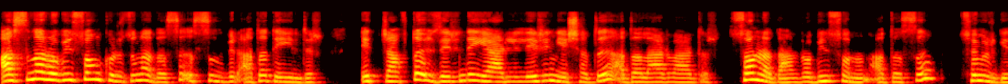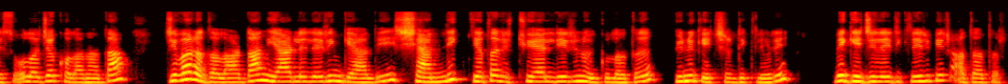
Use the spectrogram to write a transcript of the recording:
Aslında Robinson Crusoe'un adası ıssız bir ada değildir. Etrafta üzerinde yerlilerin yaşadığı adalar vardır. Sonradan Robinson'un adası sömürgesi olacak olan ada, civar adalardan yerlilerin geldiği şenlik ya da ritüellerin uyguladığı, günü geçirdikleri ve geceledikleri bir adadır.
